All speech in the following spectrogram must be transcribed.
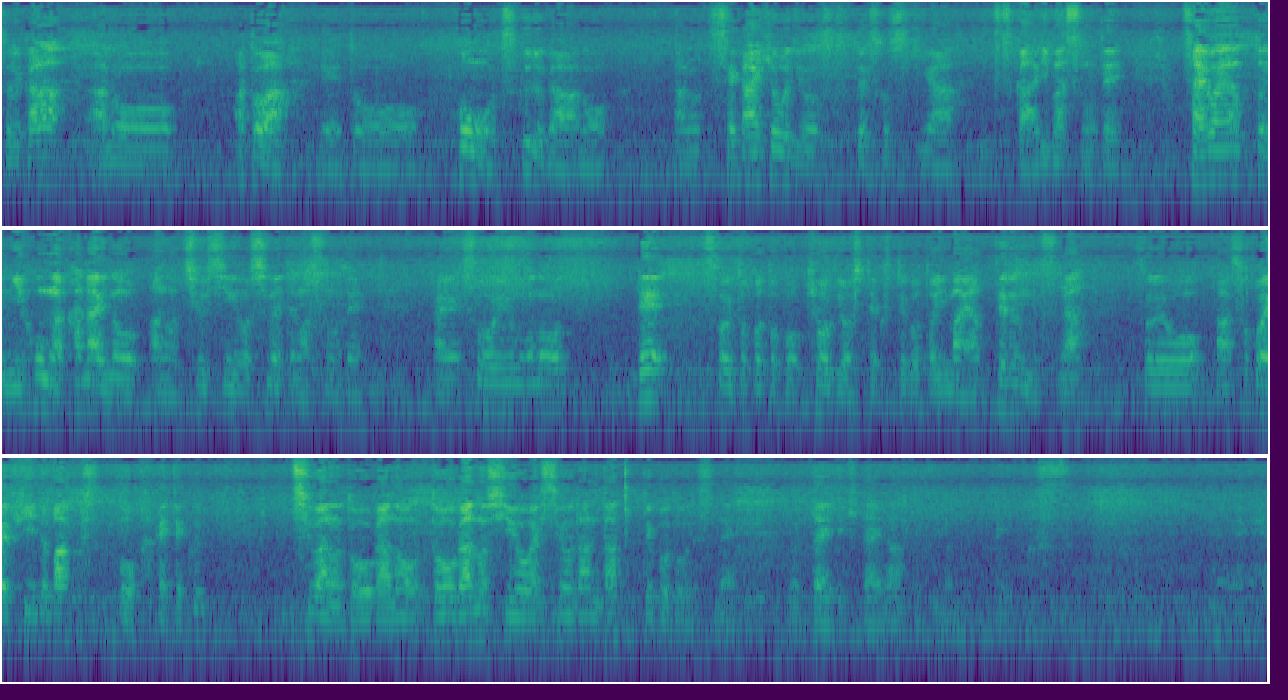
それからあのあとは、えー、と本を作る側のあの世界標準を作って組織がいくつかありますので幸いなことに日本がかなりのあの中心を占めてますので、えー、そういうものでそういうとことこう協議をしていくということを今やってるんですがそれをあそこへフィードバックをかけていく手話の動画の動画の使用が必要なんだということをですね訴えていきたいなというふうに思っています、え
